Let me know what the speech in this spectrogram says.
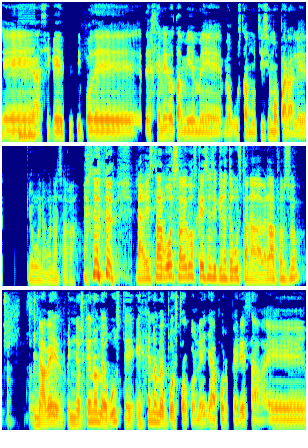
eh, así que este tipo de, de género también me, me, gusta muchísimo para leer. Qué buena, buena saga. la de Star Wars sabemos que esa sí que no te gusta nada, ¿verdad, Alfonso? A ver, no es que no me guste, es que no me he puesto con ella por pereza. Eh,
